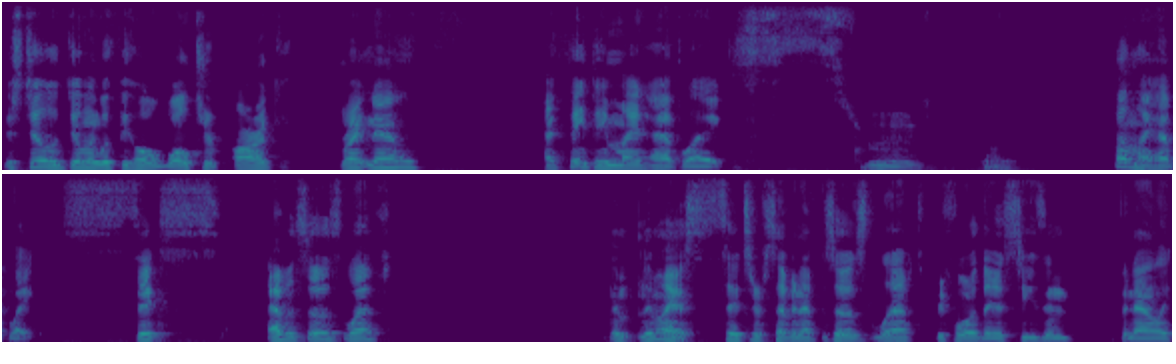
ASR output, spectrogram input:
they're still dealing with the whole Walter Park right now. I think they might have like hmm, I might have like six episodes left they might have six or seven episodes left before their season finale,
